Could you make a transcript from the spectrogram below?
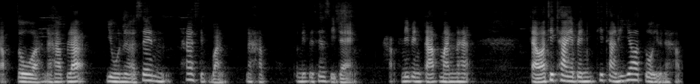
กลับตัวนะครับ และอยู่เหนือเส้น 50 วันนะครับตัวนี้เป็นเส้นสีแดงครับ อันนี้เป็นกราฟมันนะฮะ แต่ว่าทิศทางยังเป็นทิศทางที่ย่อตัวอยู่นะครับ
